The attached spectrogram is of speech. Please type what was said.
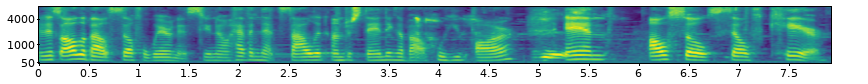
And it's all about self awareness, you know, having that solid understanding about who you are yes. and also self care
